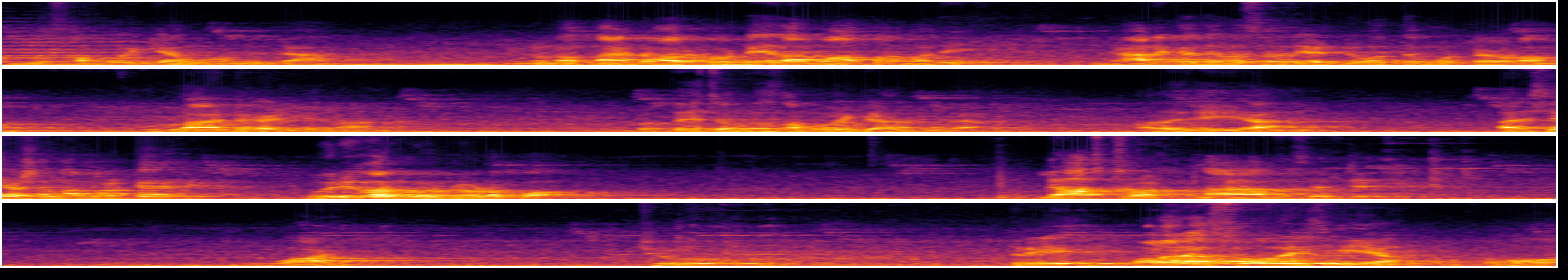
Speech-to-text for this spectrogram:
ഒന്നും സംഭവിക്കാൻ പോകുന്നില്ല. നിങ്ങൾ നന്നായിട്ട് വർക്കൗട്ട് ചെയ്താൽ മാത്രം മതി. ഞാനൊക്കെ ദിവസം ഒരു എട്ട് പത്ത് മുട്ടയോളം ഫുള്ളായിട്ട് കഴിക്കുന്നതാണ്. പ്രത്യേകിച്ച് ഒന്നും സംഭവിക്കാറില്ല. അത് ചെയ്യുക. അതിനുശേഷം നമുക്ക് ഒരു വർക്കൗട്ടിലൂടെ പോവാം. ലാസ്റ്റ് വൺ നാലാമത്തെ സെറ്റ് വൺ ടു ത്രീ വളരെ സ്ലോയിൽ ചെയ്യാം four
